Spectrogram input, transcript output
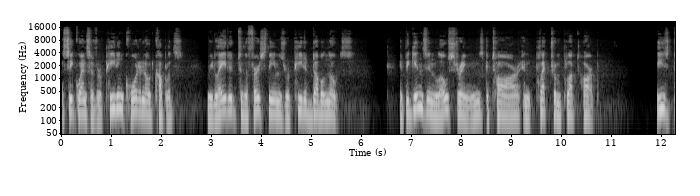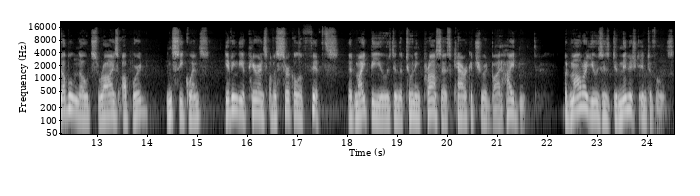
A sequence of repeating quarter note couplets related to the first theme's repeated double notes. It begins in low strings, guitar, and plectrum plucked harp. These double notes rise upward in sequence giving the appearance of a circle of fifths that might be used in the tuning process caricatured by Haydn. But Mahler uses diminished intervals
